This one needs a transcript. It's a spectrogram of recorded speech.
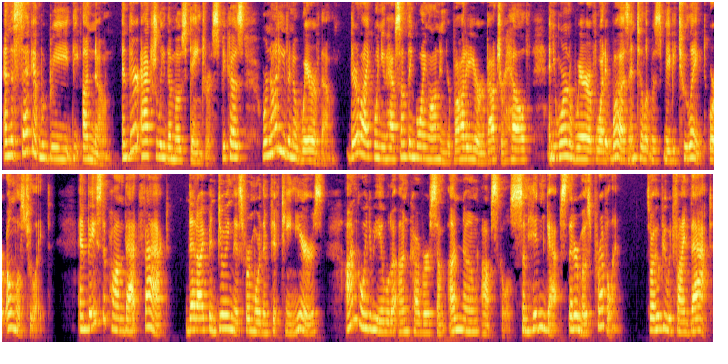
And the second would be the unknown. And they're actually the most dangerous because we're not even aware of them. They're like when you have something going on in your body or about your health and you weren't aware of what it was until it was maybe too late or almost too late. And based upon that fact that I've been doing this for more than 15 years, I'm going to be able to uncover some unknown obstacles, some hidden gaps that are most prevalent. So I hope you would find that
